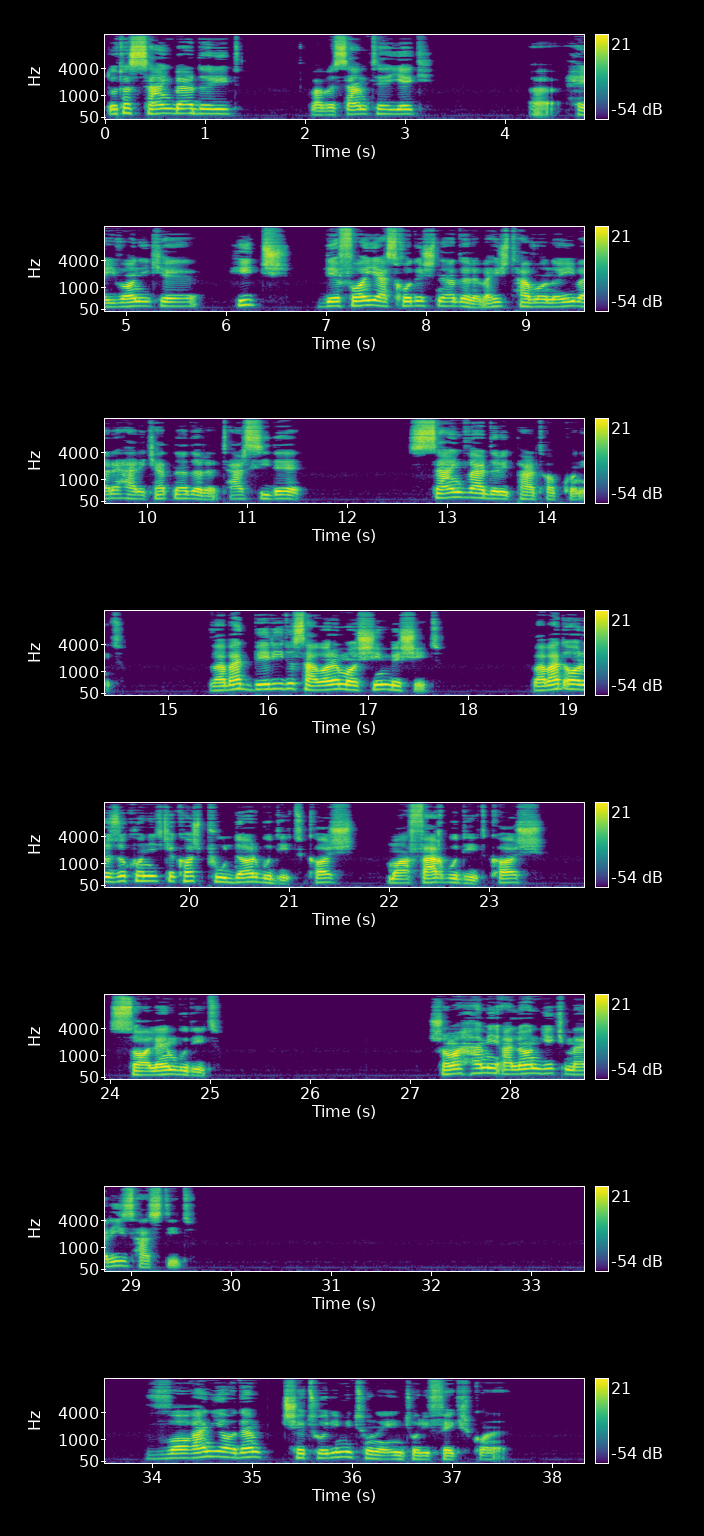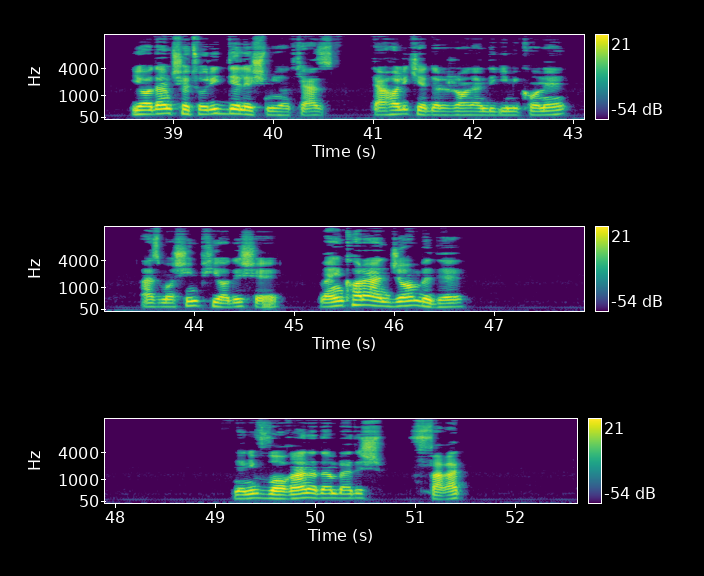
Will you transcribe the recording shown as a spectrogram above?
دو تا سنگ بردارید و به سمت یک حیوانی که هیچ دفاعی از خودش نداره و هیچ توانایی برای حرکت نداره ترسیده. سنگ وردارید پرتاب کنید. و بعد برید و سوار ماشین بشید. و بعد آرزو کنید که کاش پولدار بودید کاش موفق بودید کاش سالم بودید. شما همین الان یک مریض هستید. واقعا یه آدم چطوری می‌تونه اینطوری فکر کنه؟ یه آدم چطوری دلش میاد که از در حالی که داره رانندگی می‌کنه از ماشین پیاده شه و این کار رو انجام بده؟ یعنی واقعا آدم بعدش فقط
